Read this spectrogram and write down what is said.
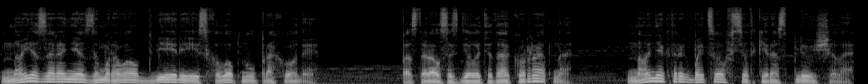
но я заранее замуровал двери и схлопнул проходы. Постарался сделать это аккуратно, но некоторых бойцов все-таки расплющило.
